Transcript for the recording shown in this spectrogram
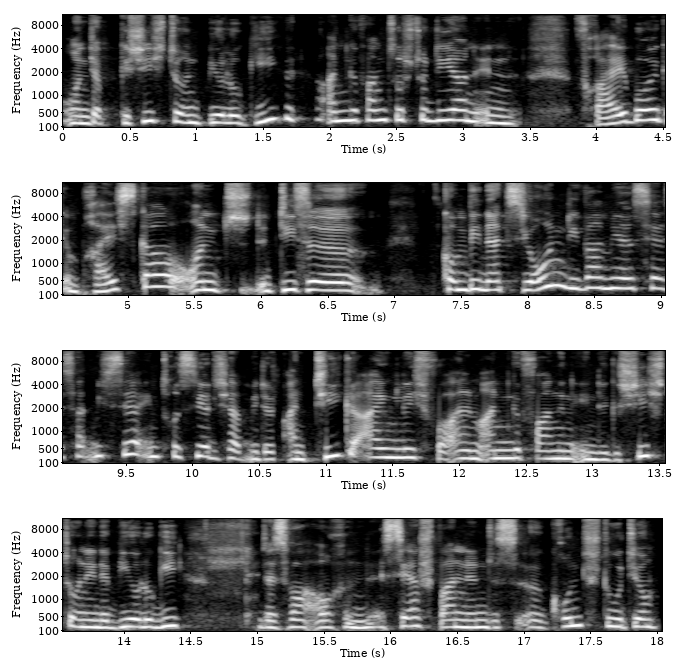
Und ich habe Geschichte und Biologie angefangen zu studieren in Freiburg im Breisgau. Und diese Kombination, die war mir sehr, es hat mich sehr interessiert. Ich habe mit der Antike eigentlich vor allem angefangen in der Geschichte und in der Biologie. Das war auch ein sehr spannendes äh, Grundstudium.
